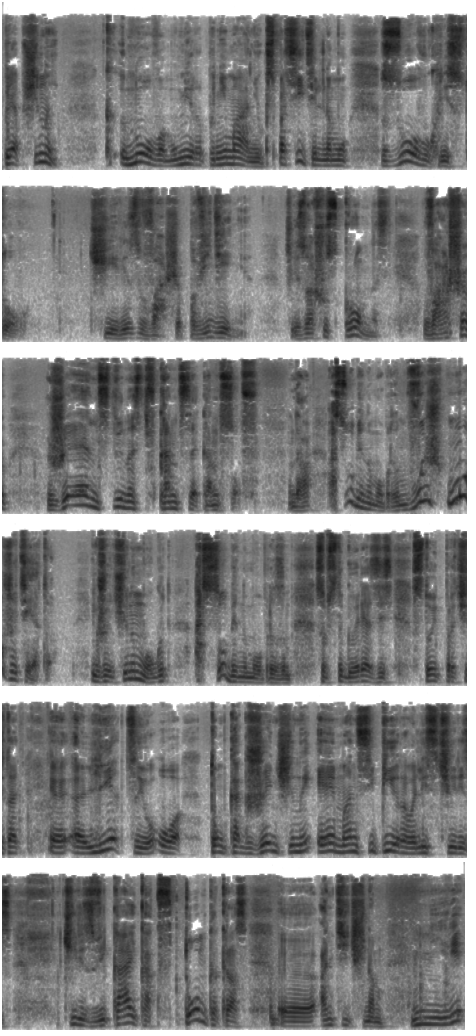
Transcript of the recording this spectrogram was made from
приобщены к новому миропониманию, к спасительному зову Христову? Через ваше поведение, через вашу скромность, вашу женственность в конце концов. Да? Особенным образом. Вы же можете это и женщины могут особенным образом. Собственно говоря, здесь стоит прочитать э, э, лекцию о том, как женщины эмансипировались через, через века, и как в том как раз э, античном мире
